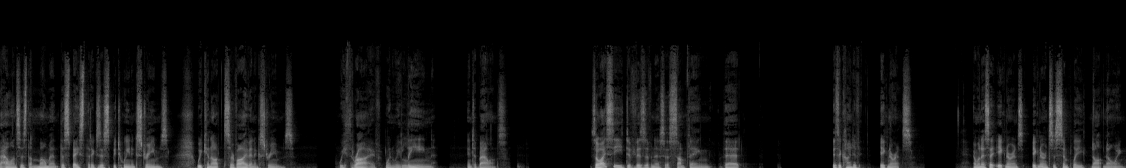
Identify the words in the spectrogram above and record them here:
Balance is the moment, the space that exists between extremes. We cannot survive in extremes. We thrive when we lean into balance. So I see divisiveness as something that is a kind of ignorance. And when I say ignorance, ignorance is simply not knowing.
